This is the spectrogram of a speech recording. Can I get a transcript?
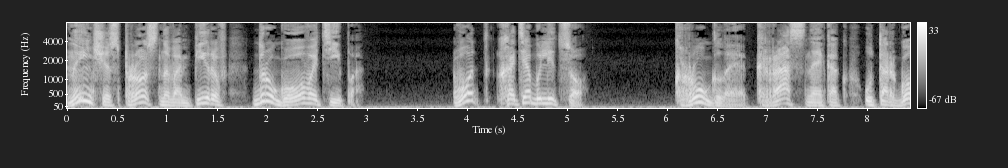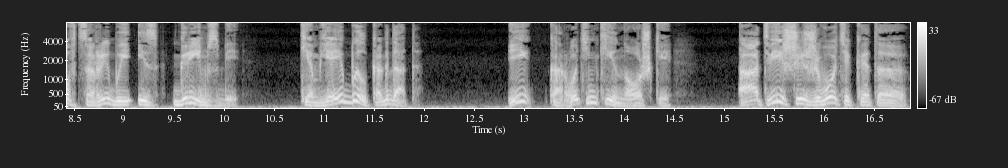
Нынче спрос на вампиров другого типа. Вот хотя бы лицо. Круглое, красное, как у торговца рыбы из Гримсби, кем я и был когда-то. И коротенькие ножки. А отвисший животик — это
